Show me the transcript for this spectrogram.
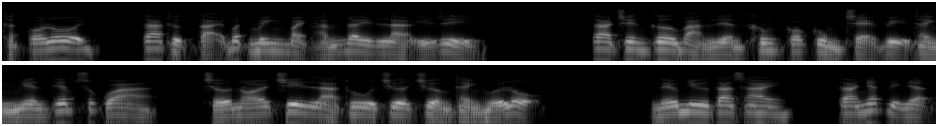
Thật có lỗi, ta thực tại bất minh bạch hắn đây là ý gì. Ta trên cơ bản liền không có cùng trẻ vị thành niên tiếp xúc qua chớ nói chi là thu chưa trưởng thành hối lộ. Nếu như ta sai, ta nhất định nhận,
